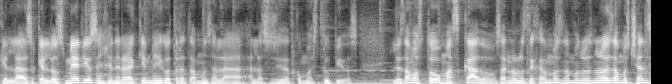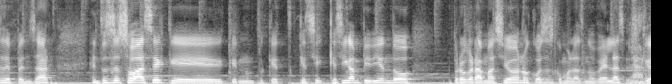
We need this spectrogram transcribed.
que, las, que los medios en general aquí en México tratamos a la, a la sociedad como estúpidos. Les damos todo mascado. O sea, no los dejamos, no, les damos chance de pensar. Entonces eso hace que, que, que sigan pidiendo programación o cosas como las novelas. pues, que-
